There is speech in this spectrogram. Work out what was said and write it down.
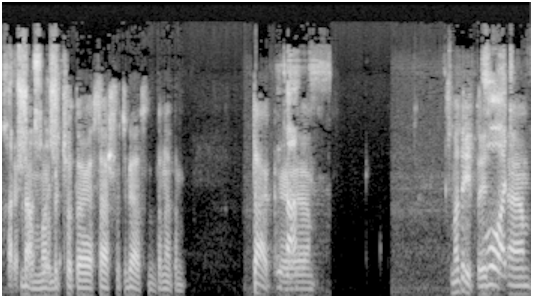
хорошо Да, слышу. может быть, что-то, Саша, у тебя с интернетом. Так, да. э, смотри, то есть, вот. э,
